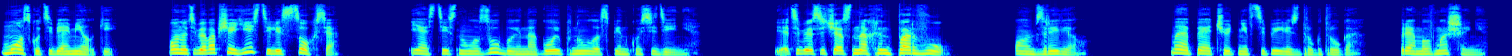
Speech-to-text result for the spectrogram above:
Мозг у тебя мелкий. Он у тебя вообще есть или ссохся?» Я стиснула зубы и ногой пнула спинку сиденья. «Я тебя сейчас нахрен порву!» Он взревел. Мы опять чуть не вцепились друг в друга. Прямо в машине.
